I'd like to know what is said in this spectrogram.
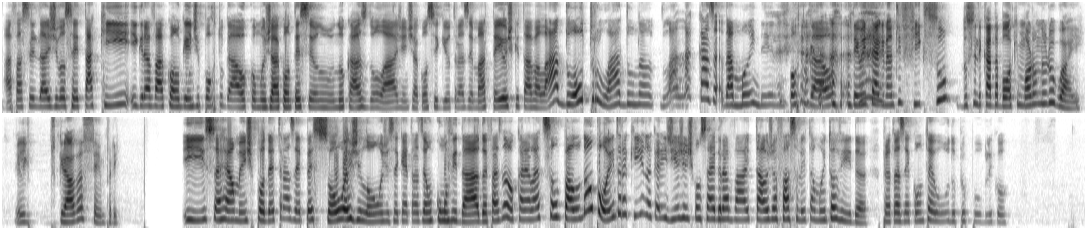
A facilidade de você estar tá aqui e gravar com alguém de Portugal, como já aconteceu no, no caso do Lá, a gente já conseguiu trazer Matheus, que estava lá do outro lado, na, lá na casa da mãe dele, em Portugal. Tem um integrante fixo do Sindicato da que mora no Uruguai. Ele grava sempre. E isso é realmente poder trazer pessoas de longe. Você quer trazer um convidado, aí faz, não, o cara é lá de São Paulo. Não, pô, entra aqui, naquele dia a gente consegue gravar e tal, já facilita muito a vida para trazer conteúdo para o público.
